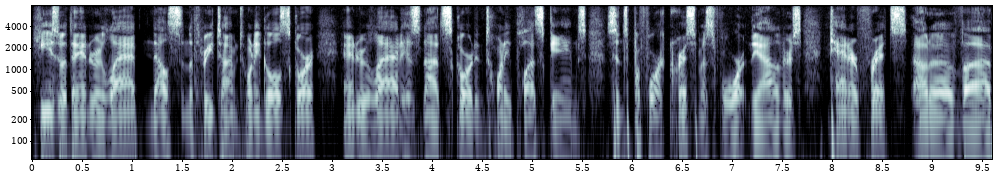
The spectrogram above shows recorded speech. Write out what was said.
He's with Andrew Ladd. Nelson, a three time 20 goal scorer. Andrew Ladd has not scored in 20 plus games since before Christmas for the Islanders. Tanner Fritz out of uh,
